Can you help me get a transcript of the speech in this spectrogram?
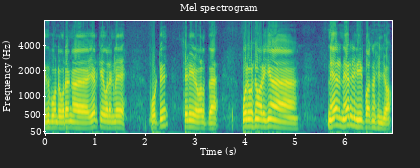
இது போன்ற உரங்க இயற்கை உரங்களே போட்டு செடிகளை வளர்த்தேன். ஒரு வருஷம் வரைக்கும் நேர நேரடி நீர் பாசனம் செஞ்சோம்.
